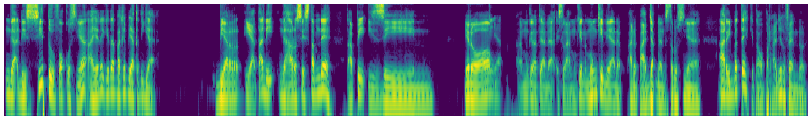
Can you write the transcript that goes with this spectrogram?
nggak di situ fokusnya, akhirnya kita pakai pihak ketiga. Biar ya tadi nggak harus sistem deh, tapi izin. Ya dong. Ya. Eh, Mungkin nanti ada istilah mungkin mungkin ya ada ada pajak dan seterusnya. Ah ribet deh kita oper aja ke vendor.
